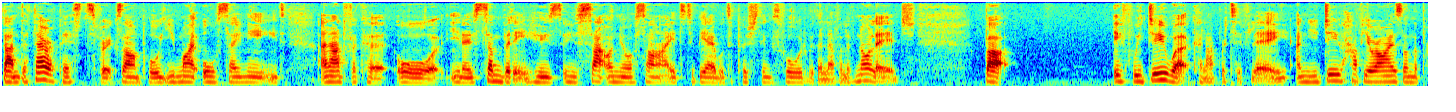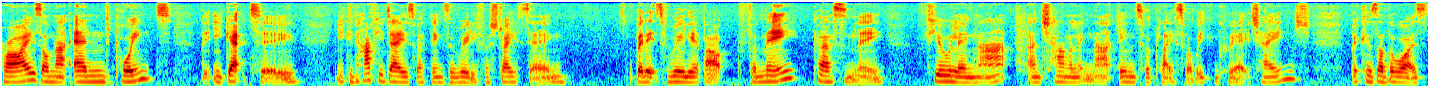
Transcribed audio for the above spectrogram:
band of therapists for example. You might also need an advocate or you know somebody who's who's sat on your side to be able to push things forward with a level of knowledge. But if we do work collaboratively and you do have your eyes on the prize, on that end point that you get to, you can have your days where things are really frustrating. But it's really about, for me personally, fueling that and channeling that into a place where we can create change because otherwise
